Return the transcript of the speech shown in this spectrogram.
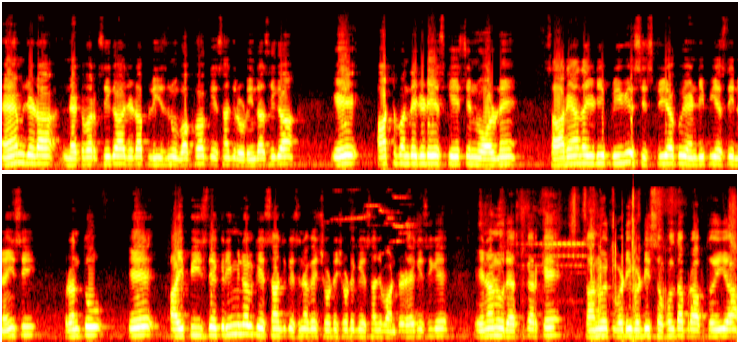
ਅਹਿਮ ਜਿਹੜਾ ਨੈਟਵਰਕ ਸੀਗਾ, ਜਿਹੜਾ ਪੁਲਿਸ ਨੂੰ ਵੱਖ-ਵੱਖ ਕੇਸਾਂ 'ਚ ਲੋੜੀਂਦਾ ਸੀਗਾ। ਇਹ 8 ਬੰਦੇ ਜਿਹੜੇ ਇਸ ਕੇਸ 'ਚ ਇਨਵੋਲਵ ਨੇ, ਸਾਰਿਆਂ ਦਾ ਜਿਹੜੀ ਪ੍ਰੀਵੀਅਸ ਹਿਸਟਰੀ ਆ ਕੋਈ ਐਨਡੀਪੀਐਸ ਦੀ ਨਹੀਂ ਸੀ, ਪਰੰਤੂ ਇਹ ਆਈਪੀਸ ਦੇ ਕ੍ਰਿਮੀਨਲ ਕੇਸਾਂ 'ਚ ਕਿਸੇ ਨਾ ਕਿਸੇ ਛੋਟੇ-ਛੋਟੇ ਕੇਸਾਂ 'ਚ ਵਾਂਟਡ ਹੈਗੇ ਸੀਗੇ। ਇਹਨਾਂ ਨੂੰ ਅਰੈਸਟ ਕਰਕੇ ਸਾਨੂੰ ਇੱਕ ਵੱਡੀ ਵੱਡੀ ਸਫਲਤਾ ਪ੍ਰਾਪਤ ਹੋਈ ਆ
